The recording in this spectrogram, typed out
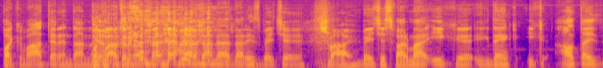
pakken water en dan... Pak eh, water. ja, dan, eh, dan is het een beetje, Zwaar. beetje zwaar. Maar ik, eh, ik denk, ik altijd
